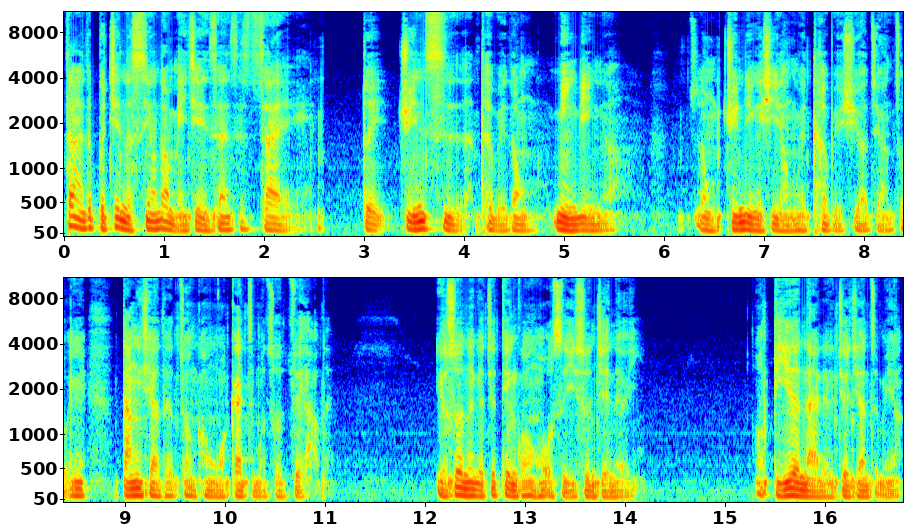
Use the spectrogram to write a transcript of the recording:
当然这不见得适用到每件事，但是在对军事特别这种命令啊，这种军令的系统里面特别需要这样做，因为当下这个状况我该怎么做是最好的。有时候那个就电光火石一瞬间而已。哦，敌人来了就这样怎么样？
